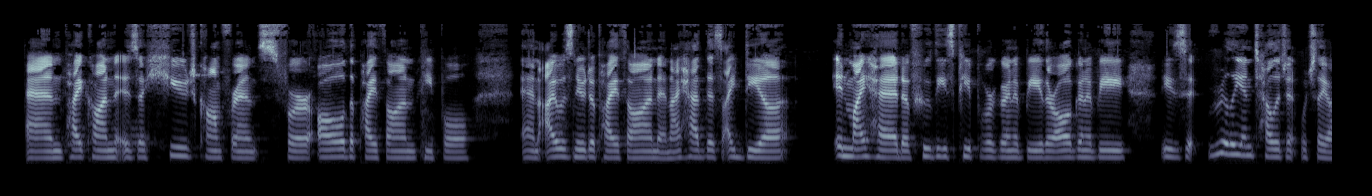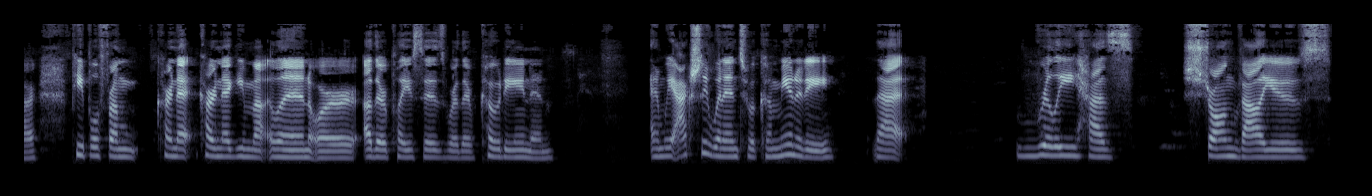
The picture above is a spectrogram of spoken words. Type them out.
And PyCon is a huge conference for all the Python people. And I was new to Python and I had this idea in my head of who these people are going to be. They're all going to be these really intelligent, which they are, people from Carne- Carnegie Mellon or other places where they're coding and and we actually went into a community that really has strong values,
